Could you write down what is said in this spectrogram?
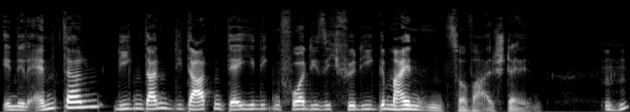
in den Ämtern liegen dann die Daten derjenigen vor, die sich für die Gemeinden zur Wahl stellen. Mhm.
